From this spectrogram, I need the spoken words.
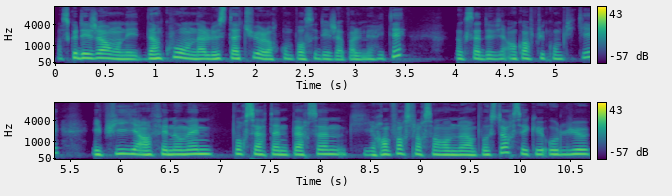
parce que déjà, on est d'un coup, on a le statut alors qu'on pensait déjà pas le mériter. Donc ça devient encore plus compliqué. Et puis il y a un phénomène pour certaines personnes qui renforce leur syndrome de l'imposteur, c'est qu'au lieu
